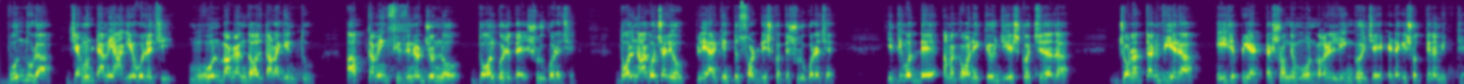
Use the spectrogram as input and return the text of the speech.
বন্ধুরা, যেমনটা আমি আগে বলেছি, মোহনবাগান দল তারা কিন্তু আপকামিং সিজনের জন্য দল গোছাতে শুরু করেছে। দল না গোছালেও প্লেয়ার কিন্তু শর্টলিস্ট করতে শুরু করেছে। ইতিমধ্যে আমাকে অনেক জিজ্ঞেস করছে, দাদা জনাত্তান ভিয়েরা, এই যে প্লেয়ারটার সঙ্গে মোহনবাগানের লিঙ্ক হয়েছে, এটা কি সত্যি না মিথ্যে?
